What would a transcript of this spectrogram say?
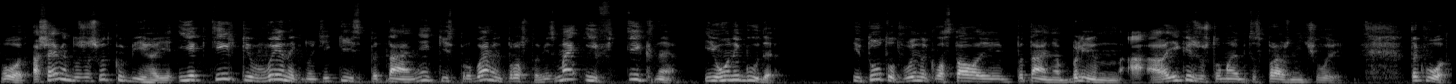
От. А ще він дуже швидко бігає. І як тільки виникнуть якісь питання, якісь проблеми, він просто візьме і втікне, і його не буде. І тут от виникло стало питання: блін, а, а який ж то має бути справжній чоловік? Так от,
